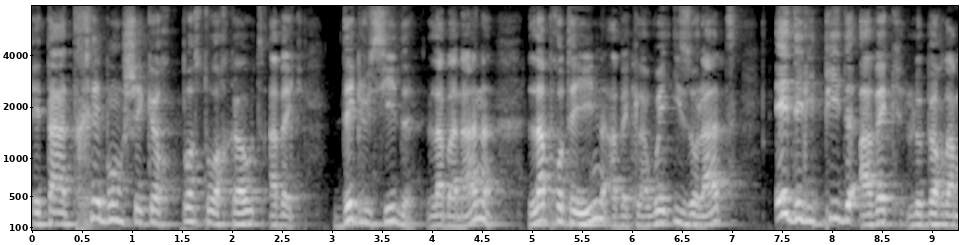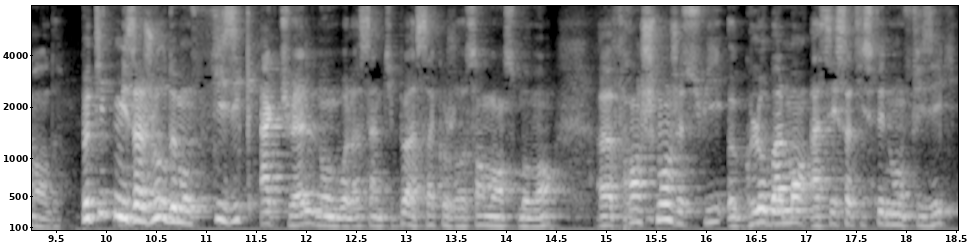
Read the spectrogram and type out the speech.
Et tu as un très bon shaker post-workout avec des glucides, la banane, la protéine avec la whey isolate et des lipides avec le beurre d'amande. Petite mise à jour de mon physique actuel. Donc voilà, c'est un petit peu à ça que je ressemble en ce moment. Euh, franchement, je suis euh, globalement assez satisfait de mon physique.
